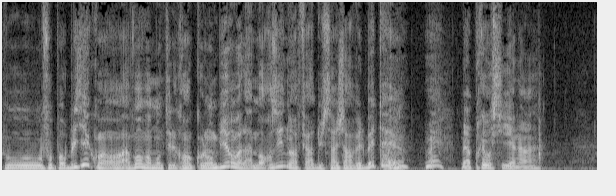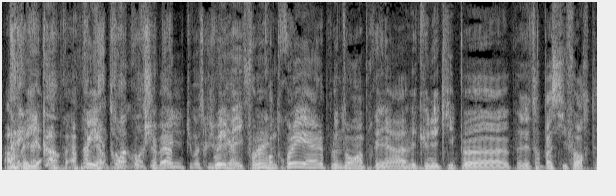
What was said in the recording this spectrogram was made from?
Faut, faut pas oublier, quoi. Avant, on va monter le Grand Colombier, on va à la Morzine, on va faire du Saint-Gervais-le-Bétail. hein. Mais après aussi, il y en a un. Après, il y a, d'accord. après, Non, après, mais il y a trois Courchevel. étapes, tu vois ce que je Oui, veux mais dire. il faut Ouais. le contrôler, hein, le peloton après, hein, avec une équipe euh, peut-être pas si forte.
